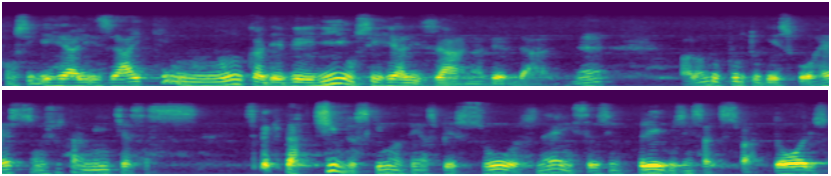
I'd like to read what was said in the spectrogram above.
conseguir realizar e que nunca deveriam se realizar, na verdade, né? falando o português correto, são justamente essas expectativas que mantêm as pessoas né, em seus empregos insatisfatórios,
